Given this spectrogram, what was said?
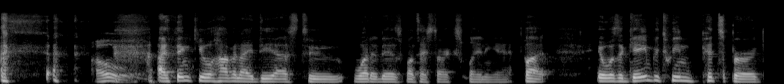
oh, I think you'll have an idea as to what it is once I start explaining it. But it was a game between Pittsburgh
